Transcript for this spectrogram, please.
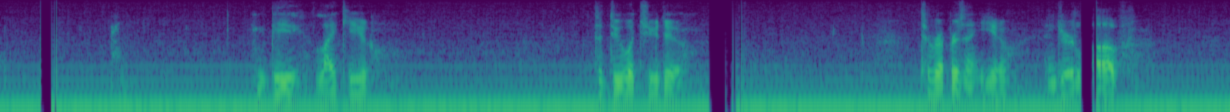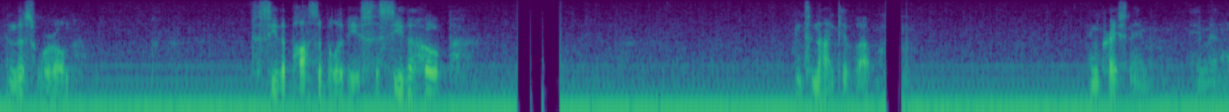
be like you, to do what you do, to represent you and your love in this world, to see the possibilities, to see the hope, and to not give up. In Christ's name, amen.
